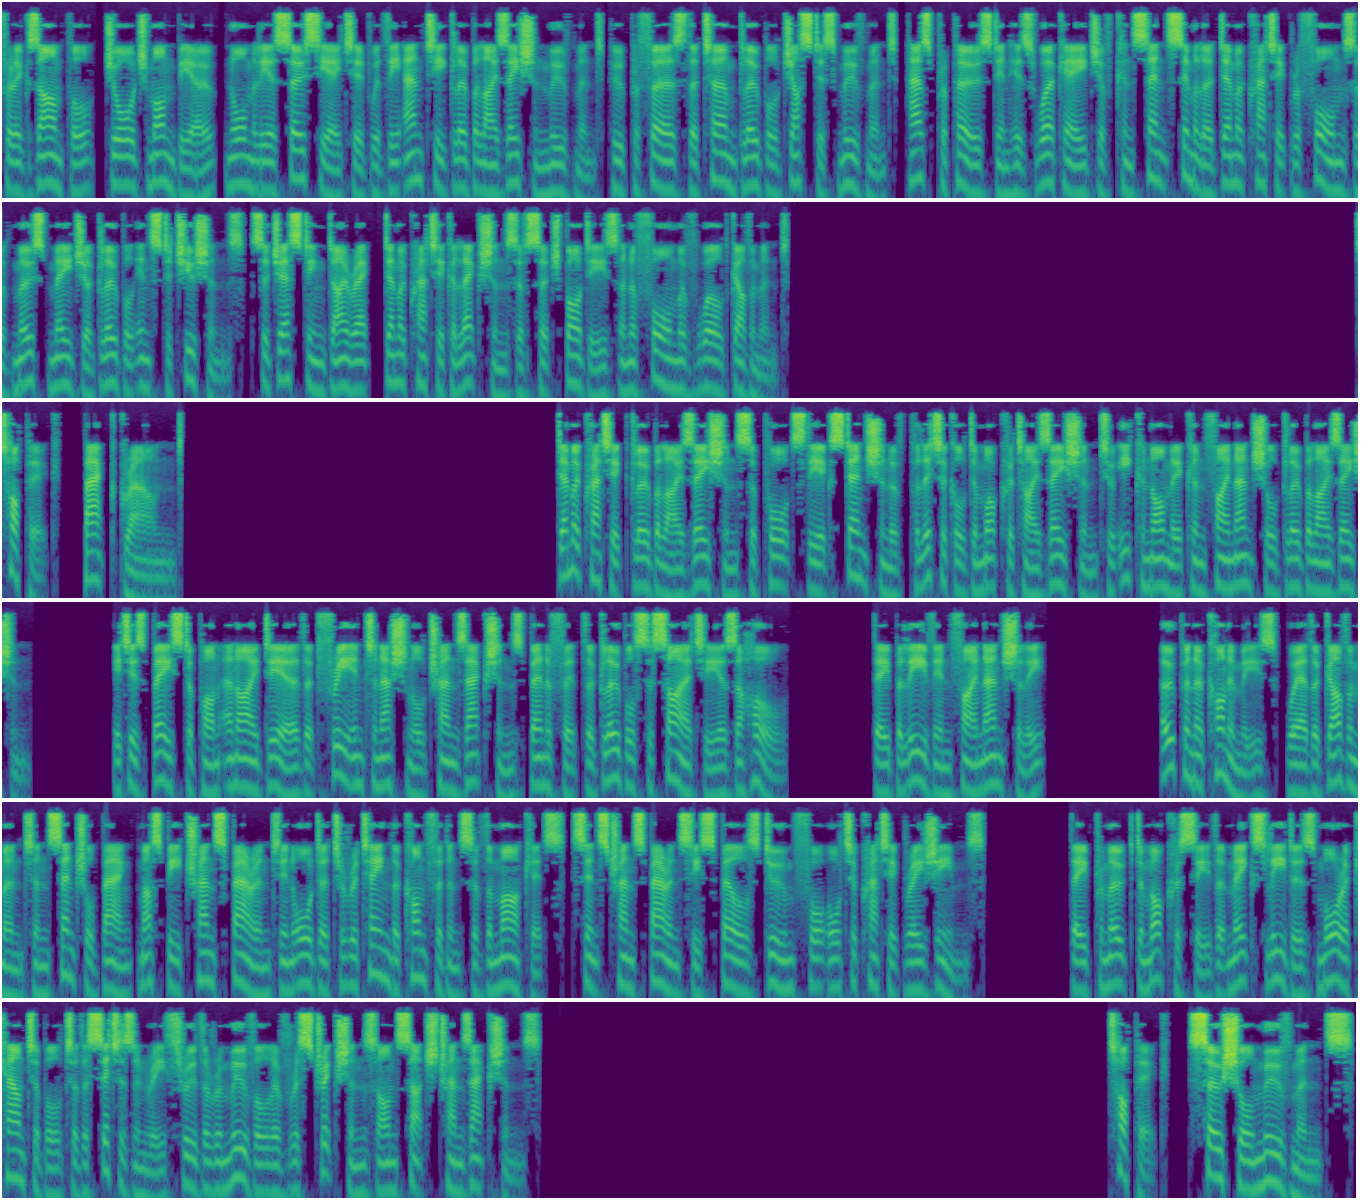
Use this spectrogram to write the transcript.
For example, George Monbiot, normally associated with the anti-globalization movement who prefers the term global justice movement, has proposed in his work Age of Consent similar democratic reforms of most major global institutions, suggesting direct, democratic elections of such bodies and a form of world government. Background Democratic globalization supports the extension of political democratization to economic and financial globalization. It is based upon an idea that free international transactions benefit the global society as a whole. They believe in financially, Open economies, where the government and central bank must be transparent in order to retain the confidence of the markets, since transparency spells doom for autocratic regimes. They promote democracy that makes leaders more accountable to the citizenry through the removal of restrictions on such transactions. Social movements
